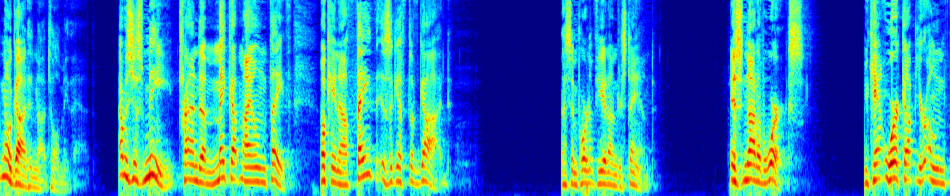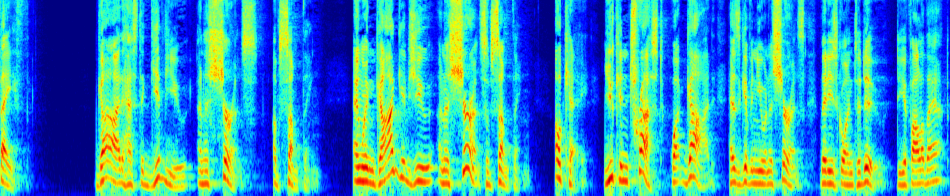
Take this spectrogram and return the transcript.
No, God had not told me that. That was just me trying to make up my own faith. Okay, now faith is a gift of God. That's important for you to understand. It's not of works. You can't work up your own faith. God has to give you an assurance of something. And when God gives you an assurance of something, okay, you can trust what God has given you an assurance that He's going to do. Do you follow that?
